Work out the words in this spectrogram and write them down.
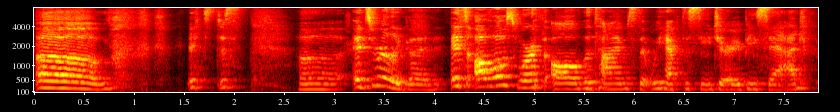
Um, it's just, uh, it's really good. It's almost worth all the times that we have to see Jerry be sad.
